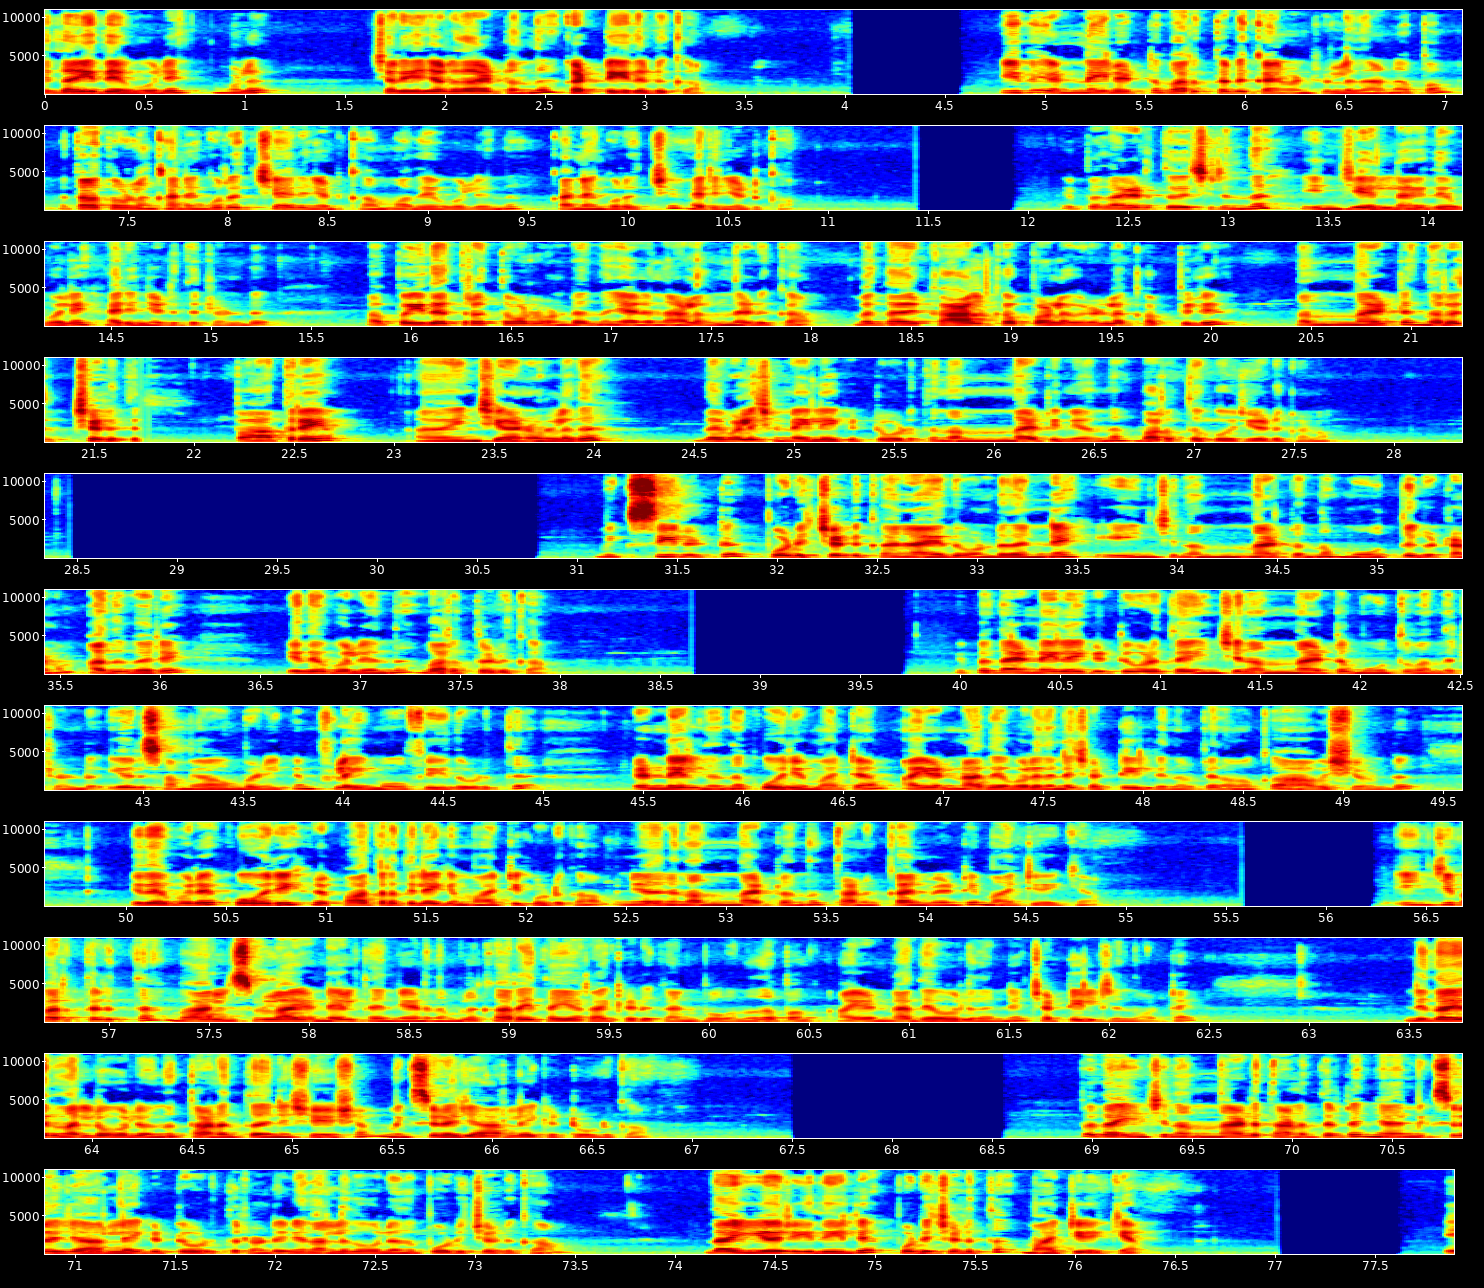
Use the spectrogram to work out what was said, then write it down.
ഇതാ ഇതേപോലെ നമ്മൾ ചെറിയ ചെറുതായിട്ടൊന്ന് കട്ട് ചെയ്തെടുക്കാം. ഇത് എണ്ണയിലിട്ട് വറുത്തെടുക്കാൻ വേണ്ടിയുള്ളതാണ് അപ്പം എത്രത്തോളം കനം കുറച്ച് അരിഞ്ഞെടുക്കാമോ അതേപോലെ ഒന്ന് കനം കുറച്ച് അരിഞ്ഞെടുക്കാം. ഇപ്പോൾ ഇതാ എടുത്തു വെച്ചിരുന്ന ഇഞ്ചിയെല്ലാം ഇതേപോലെ അരിഞ്ഞെടുത്തിട്ടുണ്ട്. അപ്പോൾ ഇത് എത്രത്തോളം ഉണ്ടെന്ന് ഞാനൊന്ന് അളന്നെടുക്കാം. അപ്പോൾ അതായത് കാൽ കപ്പ് അളവിലുള്ള കപ്പിൽ നന്നായിട്ട് നിറച്ചെടുത്ത് അപ്പോൾ അത്രയും ഇഞ്ചിയാണുള്ളത്. ഇത് വെളിച്ചെണ്ണയിലേക്ക് ഇട്ട് കൊടുത്ത് നന്നായിട്ട് ഇനി ഒന്ന് വറുത്ത് കോരിയെടുക്കണം. മിക്സിയിലിട്ട് പൊടിച്ചെടുക്കാനായതുകൊണ്ട് തന്നെ ഈ ഇഞ്ചി നന്നായിട്ടൊന്ന് മൂത്ത് കിട്ടണം. അതുവരെ ഇതേപോലെ ഒന്ന് വറുത്തെടുക്കാം. ഇപ്പോൾ ഇത് എണ്ണയിലേക്ക് ഇട്ട് കൊടുത്ത ഇഞ്ചി നന്നായിട്ട് മൂത്ത് വന്നിട്ടുണ്ട്. ഈ ഒരു സമയമാകുമ്പോഴേക്കും ഫ്ലെയിം ഓഫ് ചെയ്ത് കൊടുത്ത് എണ്ണയിൽ നിന്ന് കോരി മാറ്റാം. ആ എണ്ണ അതേപോലെ തന്നെ ചട്ടിയിൽ നിന്നിട്ട് നമുക്ക് ആവശ്യമുണ്ട്. ഇതേപോലെ കോരി ഒരു പാത്രത്തിലേക്ക് മാറ്റി കൊടുക്കാം. ഇനി അതിനെ നന്നായിട്ടൊന്ന് തണുക്കാൻ വേണ്ടി മാറ്റി വയ്ക്കാം. ഇഞ്ചി വറുത്തെടുത്ത ബാലൻസ് ഉള്ള ആ എണ്ണയിൽ തന്നെയാണ് നമ്മൾ കറി തയ്യാറാക്കി എടുക്കാൻ പോകുന്നത്. അപ്പം ആ എണ്ണ അതേപോലെ തന്നെ ചട്ടിയിലിരുന്നോട്ടെ ഇനി ഇതായത് നല്ലപോലെ ഒന്ന് തണുത്തതിന് ശേഷം മിക്സിയുടെ ജാറിലേക്ക് ഇട്ട് കൊടുക്കാം. ഇപ്പോൾ ഇഞ്ചി നന്നായിട്ട് തണുത്തിട്ട് ഞാൻ മിക്സിയുടെ ജാറിലേക്ക് ഇട്ട് കൊടുത്തിട്ടുണ്ട്. ഇനി നല്ലതുപോലെ ഒന്ന് പൊടിച്ചെടുക്കാം. ഇതാ ഈ ഒരു രീതിയിൽ പൊടിച്ചെടുത്ത് മാറ്റി വയ്ക്കാം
